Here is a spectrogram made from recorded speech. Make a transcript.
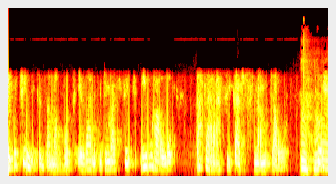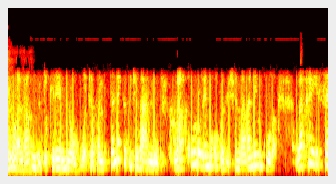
rekuchengetedza mavhotsi evanhu kuti maseats iwawo asarasika zvisina mutauro. So zvino vanhu vakuzidzokerei munovhota pamusana pekuti vanhu vakuru vemuopposition vava nenguva vakaisa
